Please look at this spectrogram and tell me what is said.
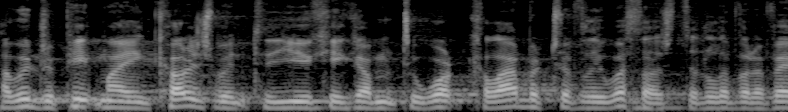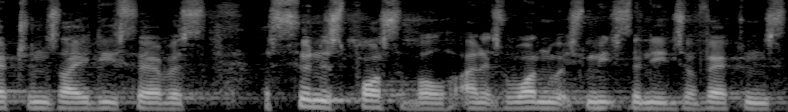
I would repeat my encouragement to the UK Government to work collaboratively with us to deliver a Veterans ID service as soon as possible and it's one which meets the needs of veterans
